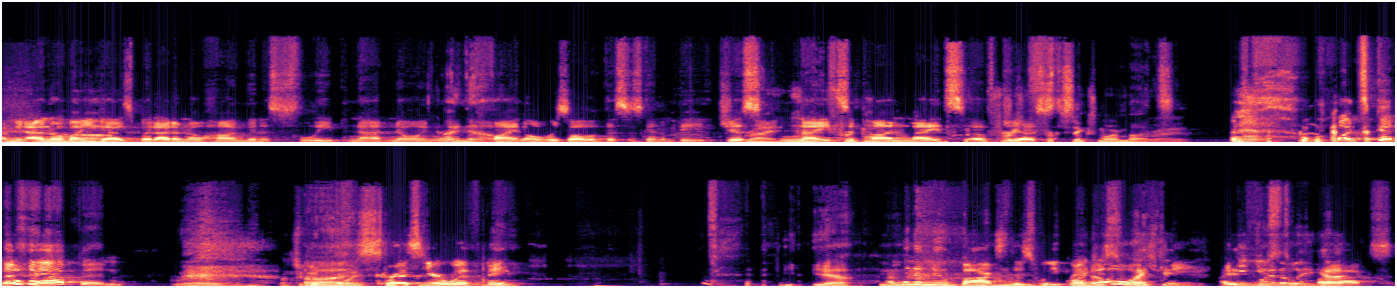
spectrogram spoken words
I mean, I don't know about Um, you guys, but I don't know how I'm going to sleep not knowing I what the final result of this is going to be. Just Right. Nights for- upon nights of For, for just six more months. Right. what's going to happen. Right. That's a good Uh, point. Chris, you're with me. Y- Yeah. I'm in a new box this week. I Why'd you know, I switch me? I I get used to finally a got box.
